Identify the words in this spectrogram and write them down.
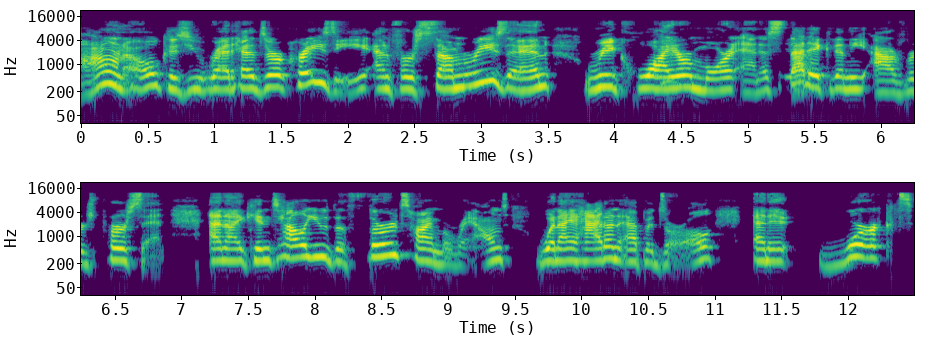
I don't know, because you redheads are crazy. And for some reason, require more anesthetic than the average person. And I can tell you the third time around, when I had an epidural and it worked,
